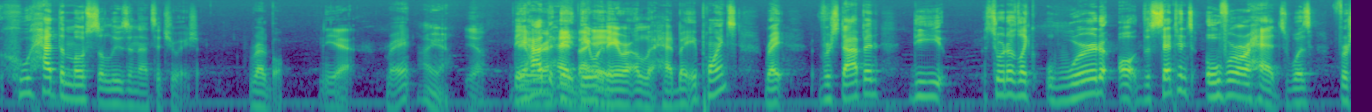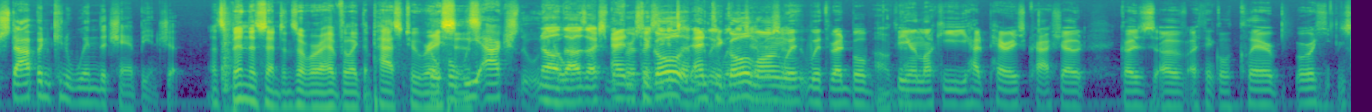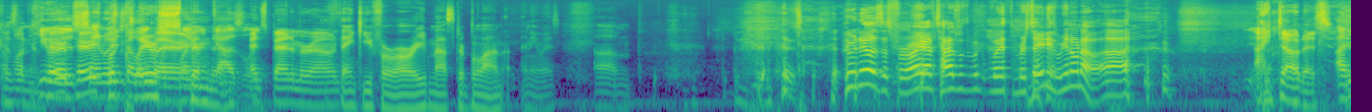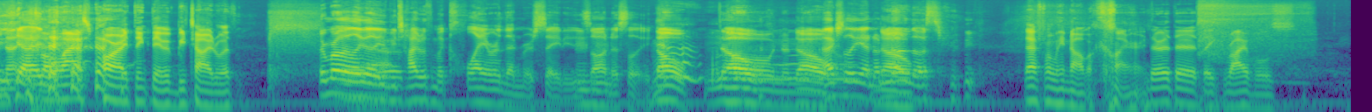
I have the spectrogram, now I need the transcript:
who had the most to lose in that situation? Red Bull, Yeah. right? Oh yeah. Yeah. They, They had were the- they, they were eight. they were ahead by eight points, right? Verstappen, the sort of like word, uh, the sentence over our heads was Verstappen can win the championship. That's been the sentence over our head for like the past two But- races. But we actually No, that was actually the and first to race go could and to go along with, with Red Bull Okay. being unlucky, you had Perez crash out because of I think Leclerc or he, because Someone- he Perez- was Perez sandwiched Leclerc Leclerc and Gasly. and span him around. Thank you, Ferrari, Master Blan. Anyways, um, who knows? Does Ferrari have ties with with Mercedes? We don't know. Uh, I doubt it. I- And yeah, It's the last car I think they would be tied with. They're more likely to be uh, tied with McLaren than Mercedes, mm-hmm. honestly. No, No, no, no. Actually, yeah, no, No. none of those three. Definitely not McLaren. They're the like rivals.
